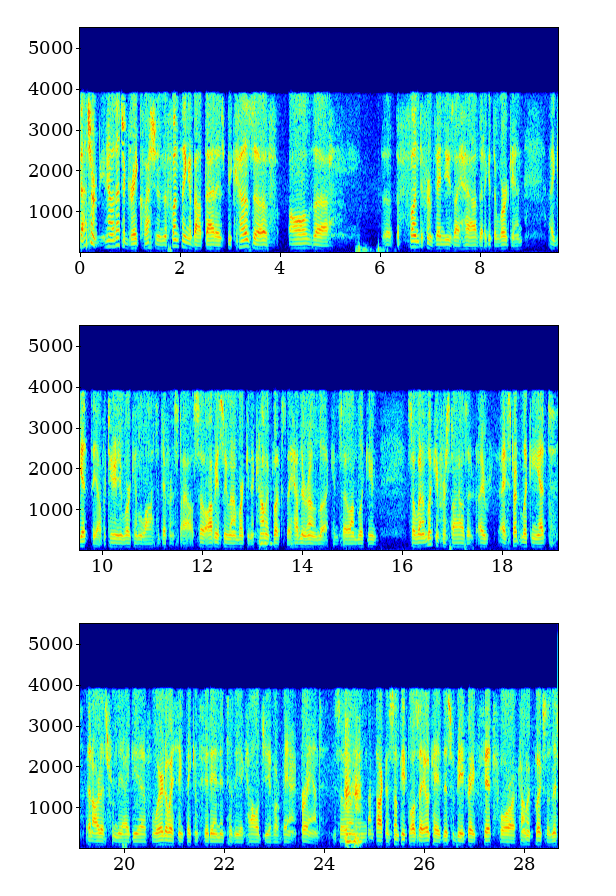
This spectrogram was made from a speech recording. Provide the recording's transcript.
that's a you know that's a great question, and the fun thing about that is because of all the the, the fun different venues I have that I get to work in, I get the opportunity to work in lots of different styles. So obviously, when I'm working in comic books, they have their own look, and so I'm looking. So when I'm looking for styles, I I start looking at an artist from the idea of where do I think they can fit in into the ecology of our brand. So when I'm talking to some people, I'll say, okay, this would be a great fit for comic books, or this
